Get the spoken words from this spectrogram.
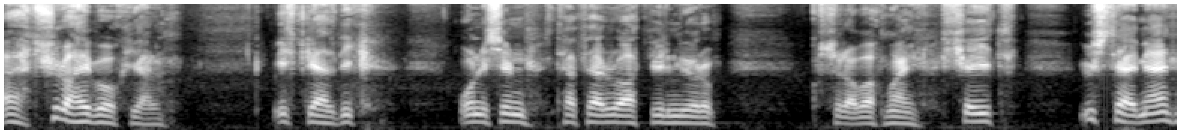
Evet şurayı bir okuyalım. İlk geldik. Onun için teferruat bilmiyorum. Kusura bakmayın. Şehit Üsteğmen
